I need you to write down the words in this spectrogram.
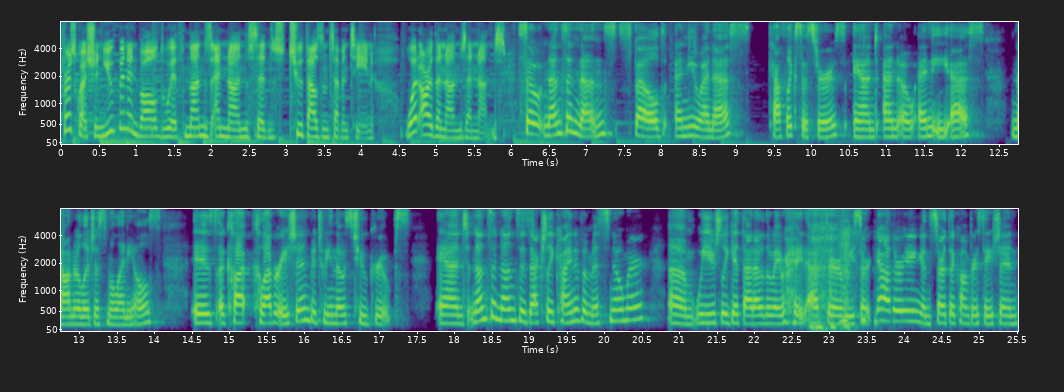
first question You've been involved with Nuns and Nones since 2017. What are the Nuns and Nones? So, Nuns and Nones, spelled N U N S, Catholic Sisters, and N O N E S, non religious millennials, is a co- collaboration between those two groups. And nuns and nones is actually kind of a misnomer. Um, we usually get that out of the way right after we start gathering and start the conversation.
